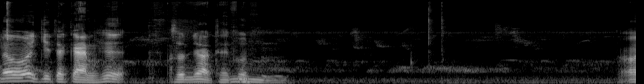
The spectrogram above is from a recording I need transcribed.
โน้ยกิจการคือสุดยอดเทคุณอืมออ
